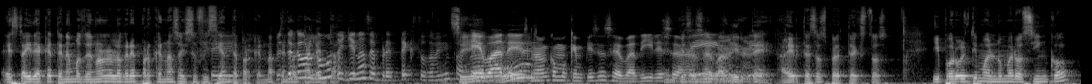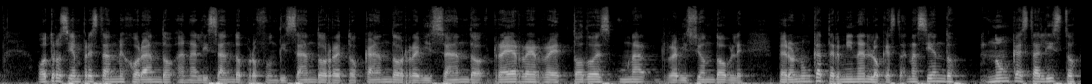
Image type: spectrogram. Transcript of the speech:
esta idea que tenemos de no lo logré porque no soy suficiente, porque no pues tengo talento. ¿Cómo te llenas de pretextos? A mí sí. Evades, ¿no? Como que empiezas a evadir esa... Empiezas a evadirte, a irte esos pretextos. Y por último, el número 5, otros siempre están mejorando, analizando, profundizando, retocando, revisando, re, re, re, todo es una revisión doble, pero nunca terminan lo que están haciendo, nunca está listo.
